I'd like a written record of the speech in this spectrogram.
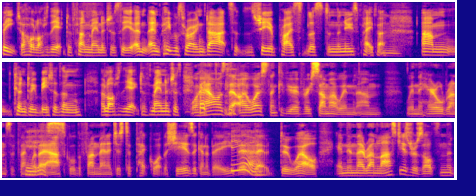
beat a whole lot of the active fund managers there, and and people throwing darts at the share price list in the newspaper. Mm. Um, can do better than a lot of the active managers. Well, But- how is that? I always think of you every summer when um, when the Herald runs the thing where they ask all the fund managers to pick what the shares are going to be Yeah. that, that do well, and then they run last year's results, and the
